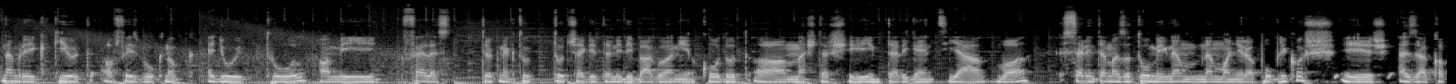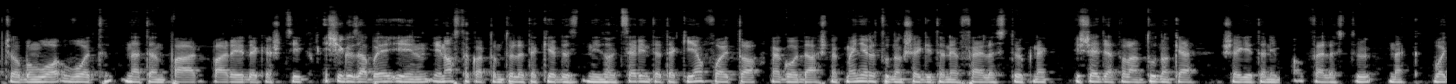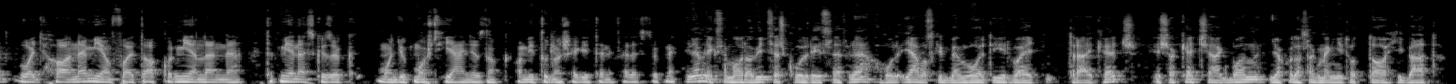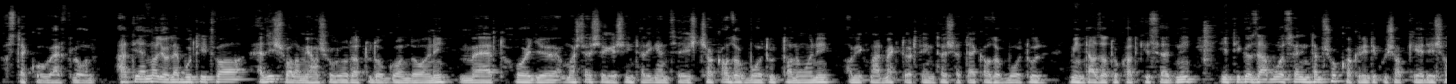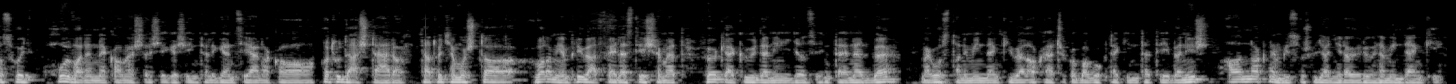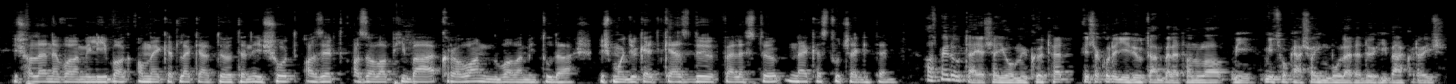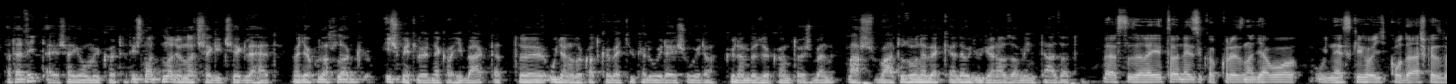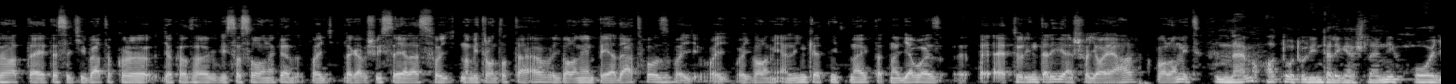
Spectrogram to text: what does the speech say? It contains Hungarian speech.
Nemrég kijött a Facebooknak egy új tool, ami fejlesztőknek tud, tud segíteni debugolni a kódot a mesterségi intelligenciával. Szerintem ez a tool még nem, nem annyira publikus, és ezzel kapcsolatban volt neten pár, pár érdekes cikk. És igazából én, én azt akartam tőletek kérdezni, hogy szerintetek ilyenfajta megoldásnak mennyire tudnak segíteni a fejlesztőknek, és egyáltalán tudnak-e segíteni a fejlesztőnek? Vagy, vagy ha nem ilyen fajta, akkor milyen lenne, tehát milyen eszközök mondjuk most hiányoznak, amit tudnak segíteni fejlesztőknek? Én emlékszem arra a vicces kódrészletre, ahol JavaScriptben volt írva egy try catch, és a catch gyakorlatilag megnyitotta a hibát a Stack Overflow-n. Hát ilyen nagyon lebutítva ez is valami hasonlóra tudok gondolni, mert hogy mesterséges intelligencia is csak azokból tud tanulni, amik már megtörtént esetek, azokból tud mintázatokat kiszedni. Itt igazából szerintem sokkal kritikusabb kérdés az, hogy hol van ennek a mesterséges intelligenciának a, a tudástára. Tehát, hogyha most a valamilyen privát fejlesztésemet föl kell küldeni így az internetbe, megosztani mindenkivel, akár csak a bagok tekintetében is, annak nem biztos, hogy annyira örülne mindenki. És ha lenne valami libag, amelyeket le kell tölteni, és ott azért az alaphibákra van valami tudás, és mondjuk egy kezdő fejlesztőnek ezt tud segíteni az például teljesen jól működhet, és akkor egy idő után beletanul a mi, mi szokásainkból eredő hibákra is. Tehát ez így teljesen jól működhet, és na- nagyon nagy segítség lehet, mert gyakorlatilag ismétlődnek a hibák, tehát uh, ugyanazokat követjük el újra és újra különböző köntösben. Más változó nevekkel, de úgy ugyanaz a mintázat. De ezt az elejétől nézzük, akkor ez nagyjából úgy néz ki, hogy kódolás közben, ha te tesz egy hibát, akkor gyakorlatilag visszaszól neked, vagy legalábbis visszajelez, hogy na mit rontottál, vagy valamilyen példát hoz, vagy, vagy, vagy valamilyen linket nyit meg, tehát nagyjából ez ettől intelligens, hogy ajánl valamit? Nem, attól tud intelligens lenni, hogy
